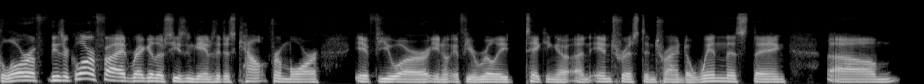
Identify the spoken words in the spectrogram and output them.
glorif these are glorified regular season games that just count for more if you are you know if you're really taking a, an interest in trying to win this thing um,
